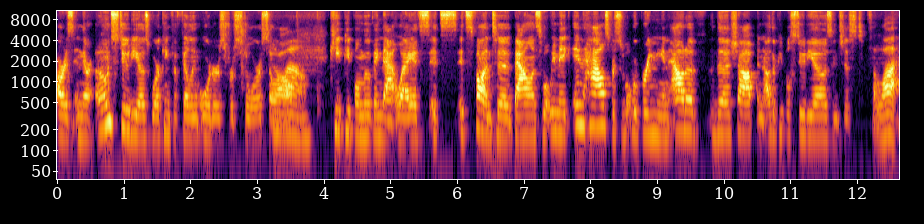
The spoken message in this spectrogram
artists in their own studios working fulfilling orders for stores so Oh, i'll wow. keep people moving that way. It's it's it's fun to balance what we make in house versus what we're bringing in out of the shop and other people's studios, and just It's a lot.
